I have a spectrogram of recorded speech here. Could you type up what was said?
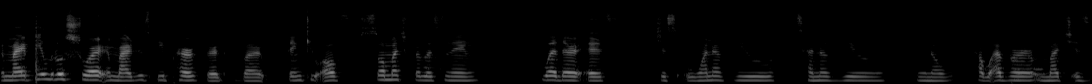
It might be a little short, it might just be perfect, but thank you all so much for listening. Whether it's just one of you, ten of you, you know, however uh-huh. much is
